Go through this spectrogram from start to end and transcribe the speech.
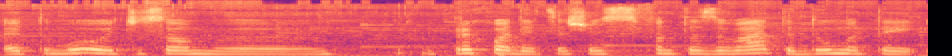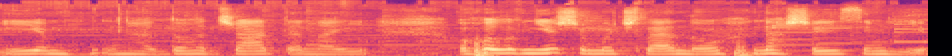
Е, Тому часом е, приходиться щось фантазувати, думати і догаджати найголовнішому члену нашої сім'ї.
